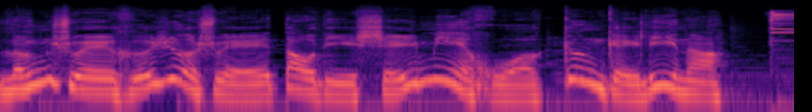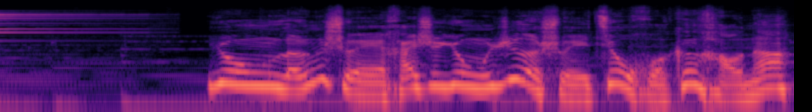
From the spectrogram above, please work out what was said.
冷水和热水到底谁灭火更给力呢？用冷水还是用热水救火更好呢？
